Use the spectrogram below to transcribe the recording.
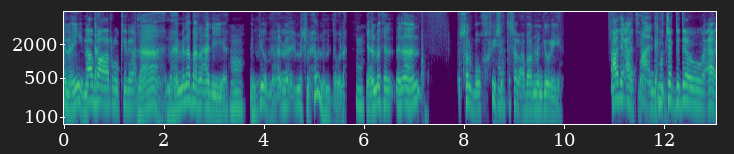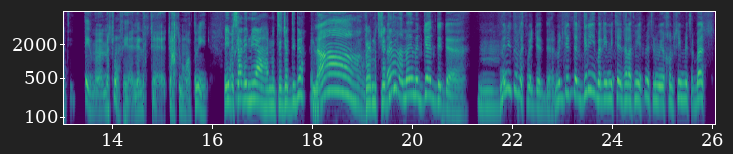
الآبار وكذا لا ما هي من الآبار العادية ما- مسموح لهم الدولة مم. يعني مثلا الآن صلبوخ في. ستة سبع آبار منجورية هذه عادي ما عندك متجددة وعادي اي مسموح فيها لانك تخدم مواطنين اي بس هذه المياه متجددة؟ لا غير متجددة؟ لا ما هي متجددة مم. من يقول لك متجددة؟ المتجددة القريبة اللي 200 300 متر 150 متر بس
